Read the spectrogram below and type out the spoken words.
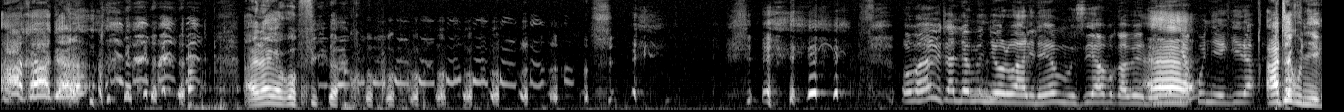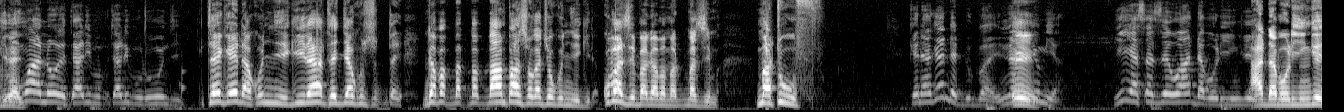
Akagala alina akakofiira omanyi bitaddemu nnyo olwali naye munsi yavukabeeno Ah. tejja kunyigira. ate kunyigira. Omwana oyo tali bulungi. Tegenda kunyigira tejja nga ba- ba- ba- bampa nsonga kyokunyigira. Kuba nze bagamba ma- mazima matuufu. Kene agenda e dubai Eh. nanyumya. Ye yasazeewo adabolinge adabolinge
